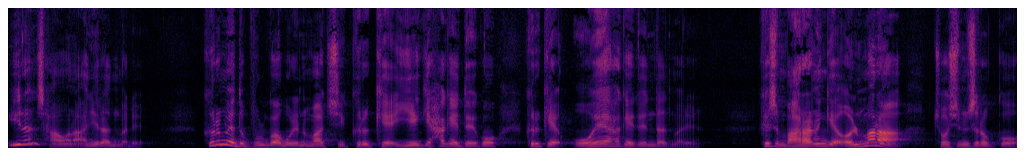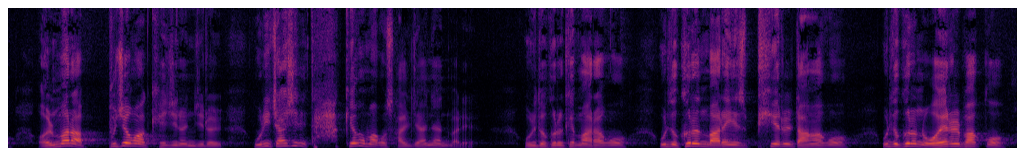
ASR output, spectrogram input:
이런 상황은 아니란 말이에요. 그럼에도 불구하고 우리는 마치 그렇게 얘기하게 되고 그렇게 오해하게 된단 말이에요. 그래서 말하는 게 얼마나 조심스럽고 얼마나 부정확해지는지를 우리 자신이 다 경험하고 살지 않냐는 말이에요. 우리도 그렇게 말하고 우리도 그런 말에 의해서 피해를 당하고 우리도 그런 오해를 받고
